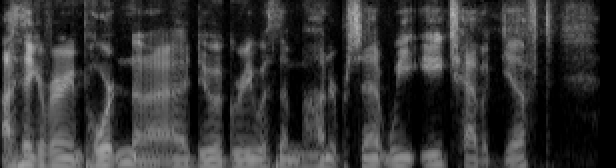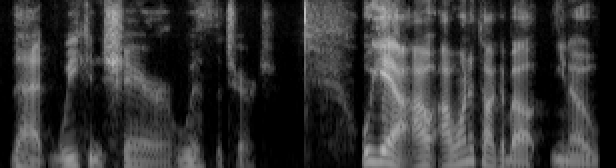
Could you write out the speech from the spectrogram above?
I think are very important, and I, I do agree with them 100%. We each have a gift that we can share with the church. Well, yeah, I, I want to talk about you know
